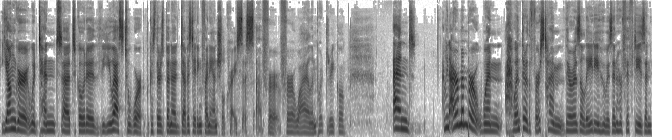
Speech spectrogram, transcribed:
younger would tend uh, to go to the U.S. to work because there's been a devastating financial crisis uh, for for a while in Puerto Rico, and I mean, I remember when I went there the first time. There was a lady who was in her 50s and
